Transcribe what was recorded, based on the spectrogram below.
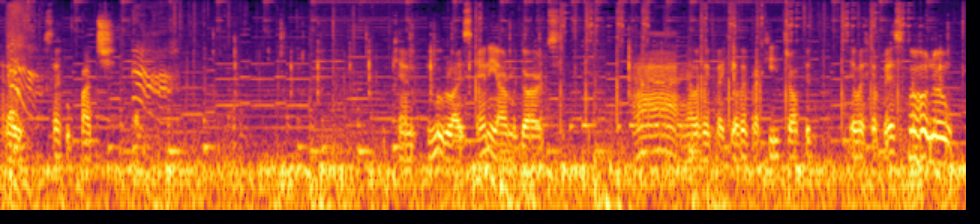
Peraí. O patch can immobilize any armor guards? Ah, ela vem para aqui, ela vem para aqui, drop it. Ele vai ficar preso. Oh não!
